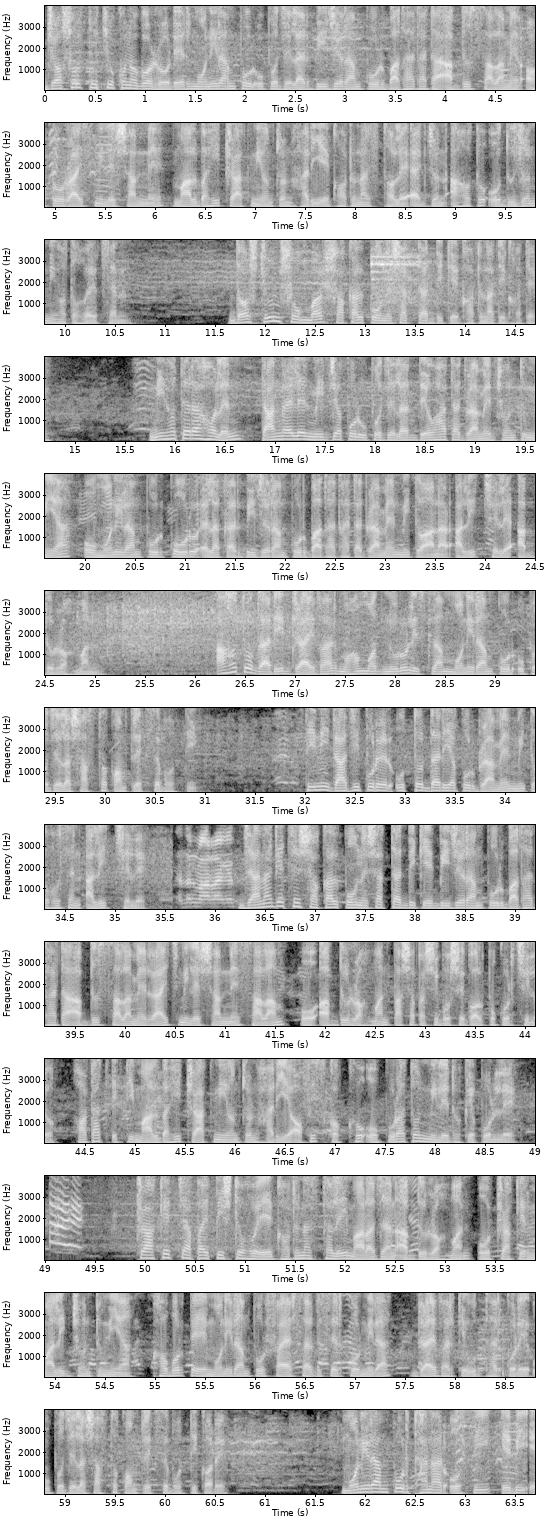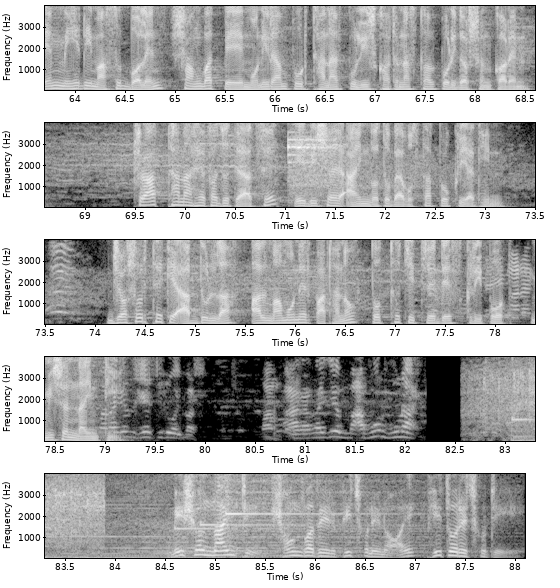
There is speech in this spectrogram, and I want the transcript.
Jessore two Chuknagar রোডের মনিরামপুর উপজেলার বিজয়রামপুর বাধাঘাটা আব্দুস সালামের অটো রাইস মিলের সামনে মালবাহী ট্রাক নিয়ন্ত্রণ হারিয়ে ঘটনাস্থলে একজন আহত ও দুজন নিহত হয়েছেন। দশ জুন সোমবার সকাল পৌনে সাতটার দিকে ঘটনাটি ঘটে। নিহতেরা হলেন টাঙ্গাইলের মির্জাপুর উপজেলার দেওহাটা গ্রামের ঝন্টু মিয়া ও মনিরামপুর পৌর এলাকার বিজয়রামপুর বাধাঘাটা গ্রামের মৃত আনার আলীর ছেলে আব্দুর রহমান। আহত গাড়ির ড্রাইভার মোহাম্মদ নুরুল ইসলাম মনিরামপুর উপজেলা স্বাস্থ্য কমপ্লেক্সে ভর্তি। তিনি গাজীপুরের উত্তরদারিয়াপুর গ্রামের মৃত হোসেন আলীর ছেলে। জানা গেছে, সকাল পৌনে সাতটার দিকে বিজয়রামপুর বাধাঘাটা আব্দুস সালামের রাইস মিলের সামনে সালাম ও আব্দুর রহমান পাশাপাশি বসে গল্প করছিল। হঠাৎ একটি মালবাহী ট্রাক নিয়ন্ত্রণ হারিয়ে অফিস কক্ষ ও পুরাতন মিলে ঢুকে পড়লে। ট্রাকের চাপায় পিষ্ট হয়ে ঘটনাস্থলেই মারা যান আব্দুর রহমান ও ট্রাকের মালিক ঝন্টু মিয়া। খবর পেয়ে মনিরামপুর ফায়ার সার্ভিসের কর্মীরা ড্রাইভারকে উদ্ধার করে উপজেলা স্বাস্থ্য কমপ্লেক্সে ভর্তি করে। মনিরামপুর থানার OC A B M Mehedi Masud বলেন, সংবাদ পেয়ে মনিরামপুর থানার পুলিশ ঘটনাস্থল পরিদর্শন করেন। ট্রাক থানা হেফাজতে আছে, এ বিষয়ে আইনগত ব্যবস্থা প্রক্রিয়াধীন। যশোর থেকে আবদুল্লাহ আল মামুনের পাঠানো তথ্যচিত্রে desk report, mission ninety. Mission ninety, সংবাদের পিছনে নয়, ভিতরে ছুটি।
